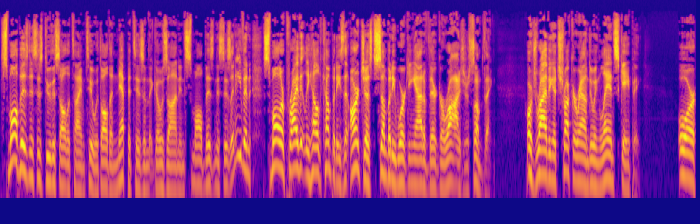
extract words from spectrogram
Small businesses do this all the time too, with all the nepotism that goes on in small businesses and even smaller privately held companies that aren't just somebody working out of their garage or something, or driving a truck around doing landscaping, or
